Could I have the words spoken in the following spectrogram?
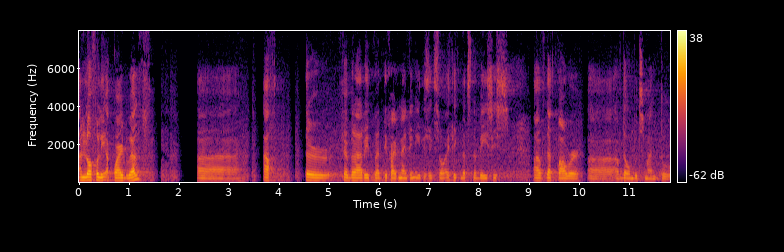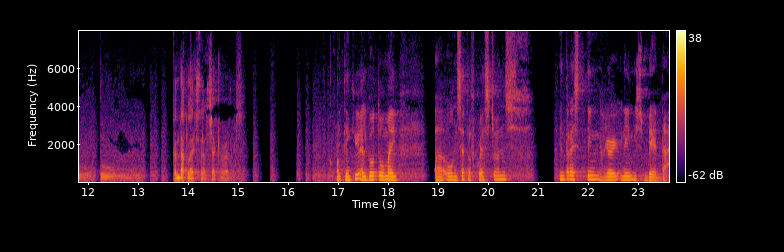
unlawfully acquired wealth uh, after February 25, 1986. So I think that's the basis of that power uh, of the ombudsman to to conduct lifestyle check, Your Honors. I thank you. I'll go to my uh, own set of questions. Interesting, your name is Beda.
